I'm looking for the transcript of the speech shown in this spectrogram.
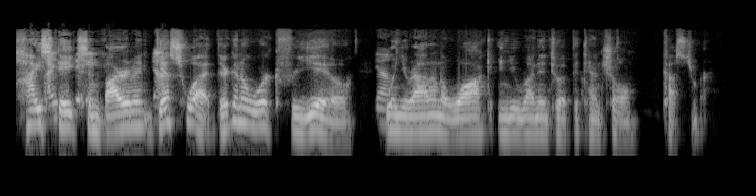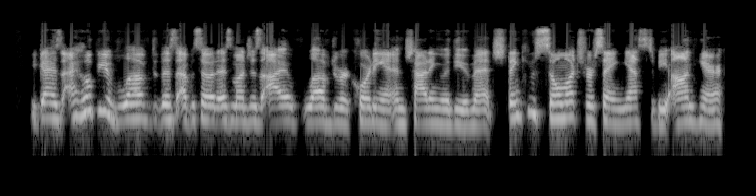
high stakes environment, yeah. guess what? They're going to work for you when you're out on a walk and you run into a potential customer. You guys, I hope you've loved this episode as much as I've loved recording it and chatting with you, Mitch. Thank you so much for saying yes to be on here.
